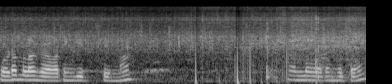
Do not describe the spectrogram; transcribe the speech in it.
குடமிளகா வதங்கிடுச்சுமா நல்லா வதங்கட்டும்.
